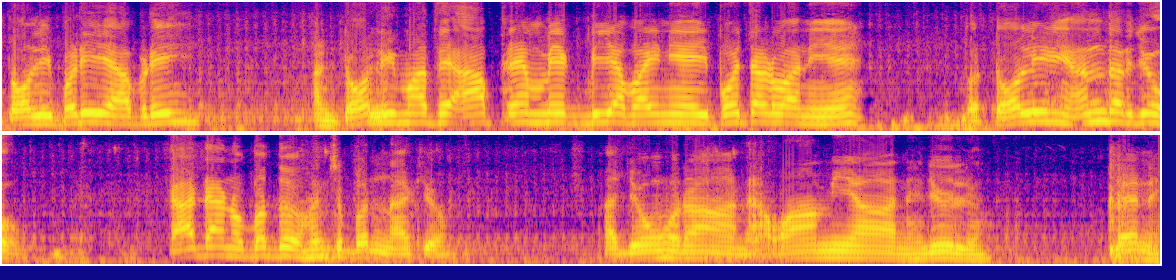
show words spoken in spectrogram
ટોલી પડી આપણી. અને ટોલી માથે આ ફ્રેમ એક બીજા ભાઈ ની પહોંચાડવાની છે. તો ટોલી ની અંદર જો કાડાનો બધો હંચ ભરી નાખ્યો. આ જોહરા ને વામિયા ને જોઈ લો. છે ને?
